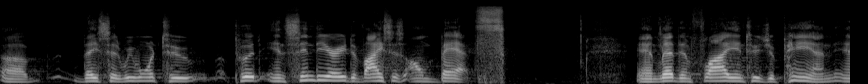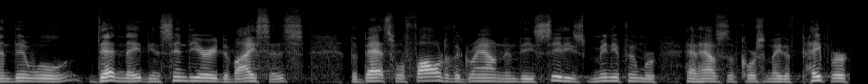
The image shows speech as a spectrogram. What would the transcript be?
uh, they said, We want to put incendiary devices on bats and let them fly into Japan, and then we'll detonate the incendiary devices the bats will fall to the ground in these cities, many of whom were, had houses, of course, made of paper,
